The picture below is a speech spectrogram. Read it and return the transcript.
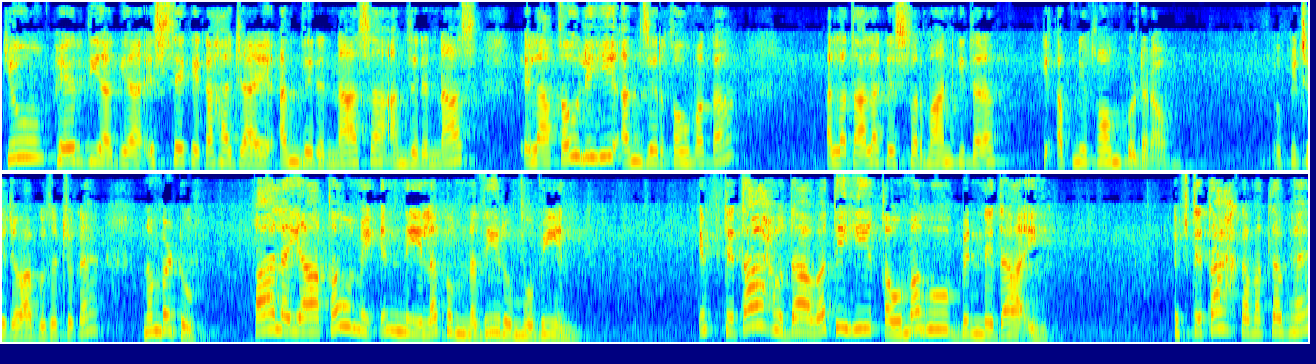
کیوں پھیر دیا گیا اس سے کہ کہا جائے انضر الناس انضر الناس علاقی ہی انضر قوم کا اللہ تعالی کے اس فرمان کی طرف کہ اپنی قوم کو ڈراؤ۔ وہ پیچھے جواب گزر چکا ہے۔ نمبر ٹو قال یا قوم انی لکم نذیر مبین۔ افتتاح دعوتی ہی قومہ بن ندائی افتتاح کا مطلب ہے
